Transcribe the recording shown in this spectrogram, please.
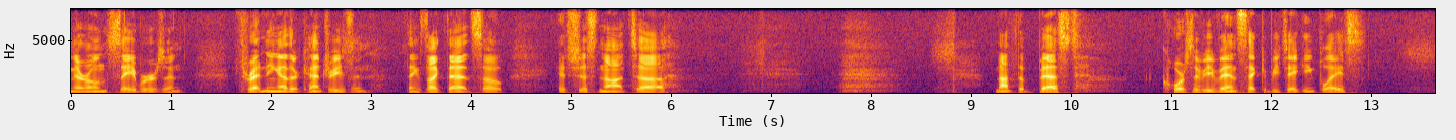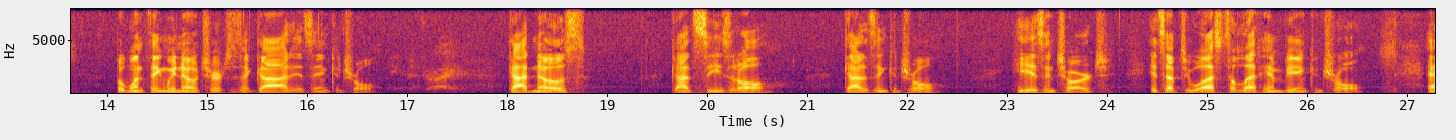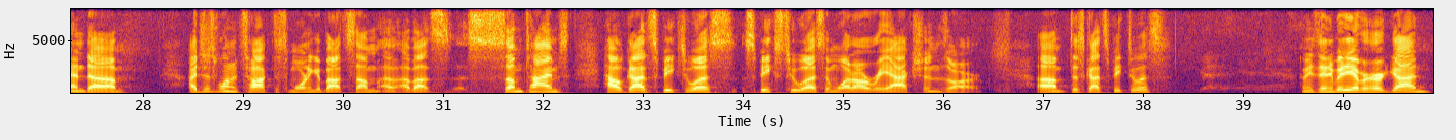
their own sabers and threatening other countries and things like that. So it's just not uh, not the best course of events that could be taking place. But one thing we know, church, is that God is in control. God knows. God sees it all. God is in control. He is in charge. It's up to us to let Him be in control. And um, I just want to talk this morning about some uh, about sometimes how God speaks to us, speaks to us, and what our reactions are. Um, does God speak to us? I mean, has anybody ever heard God?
